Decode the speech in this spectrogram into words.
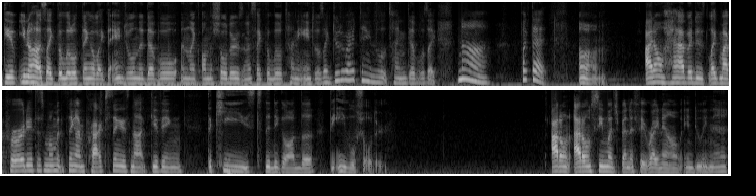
give you know how it's like the little thing of like the angel and the devil and like on the shoulders and it's like the little tiny angel is like do the right thing and the little tiny devil is like nah fuck that um i don't have it like my priority at this moment the thing i'm practicing is not giving the keys to the nigga on the the evil shoulder. I don't I don't see much benefit right now in doing that.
